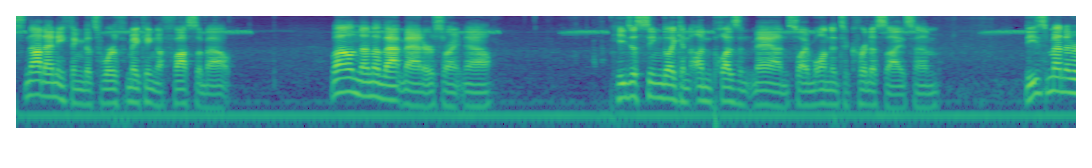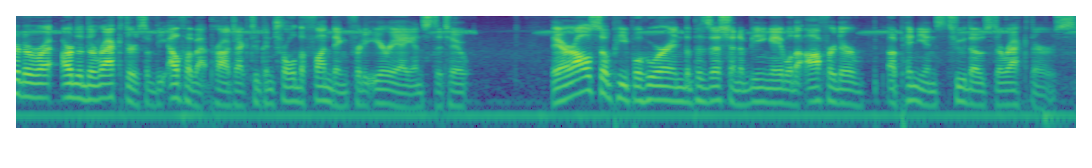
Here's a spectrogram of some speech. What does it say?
it's not anything that's worth making a fuss about. Well, none of that matters right now. He just seemed like an unpleasant man, so I wanted to criticize him. These men are, are the directors of the Alphabet Project who control the funding for the Irie Institute. They are also people who are in the position of being able to offer their opinions to those directors.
